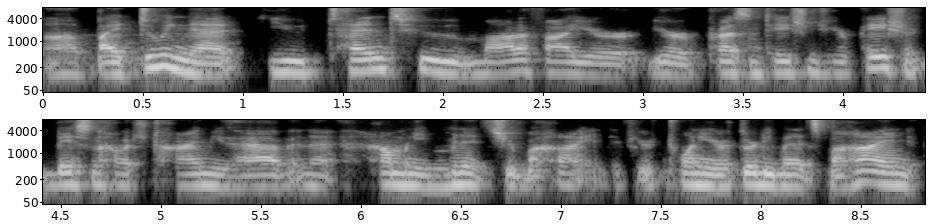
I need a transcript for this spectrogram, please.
uh, by doing that, you tend to modify your, your presentation to your patient based on how much time you have and how many minutes you're behind. If you're 20 or 30 minutes behind,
